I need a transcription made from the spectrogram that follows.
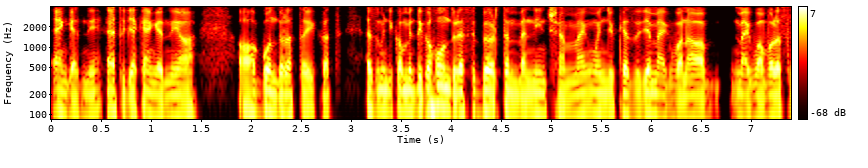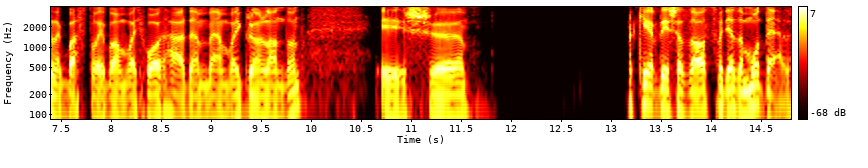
engedni, el tudják engedni a, a gondolataikat. Ez mondjuk, ameddig a Hondurasi börtönben nincsen meg, mondjuk ez ugye megvan, a, megvan valószínűleg Bastoyban, vagy Haldenben, vagy Grönlandon, és a kérdés az az, hogy ez a modell,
